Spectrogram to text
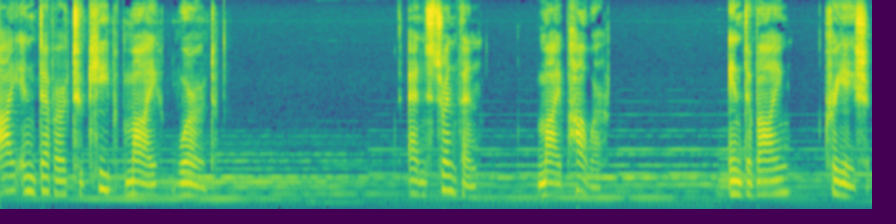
I endeavor to keep my word and strengthen my power in divine creation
